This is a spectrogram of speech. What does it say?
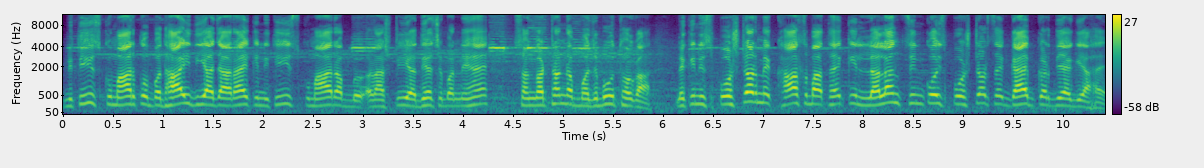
नीतीश कुमार को बधाई दिया जा रहा है कि नीतीश कुमार अब राष्ट्रीय अध्यक्ष बनने हैं, संगठन अब मज़बूत होगा। लेकिन इस पोस्टर में खास बात है कि ललन सिंह को इस पोस्टर से गायब कर दिया गया है।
